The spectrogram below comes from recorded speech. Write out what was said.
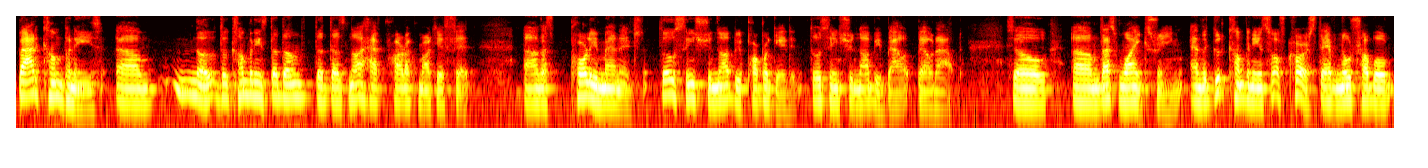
bad companies, um, no, the companies that, don't, that does not have product market fit, uh, that's poorly managed, those things should not be propagated. Those things should not be bailed, bailed out. So um, that's one extreme. And the good companies, of course, they have no trouble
